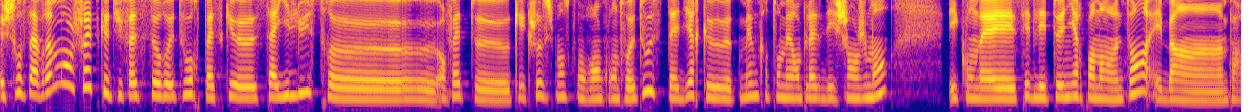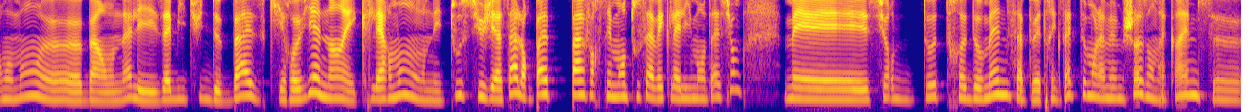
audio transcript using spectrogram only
Je trouve ça vraiment chouette que tu fasses ce retour parce que ça illustre euh, en fait quelque chose, je pense qu'on rencontre tous, c'est-à-dire que même quand on met en place des changements, et qu'on a essayé de les tenir pendant un temps, et ben par moment, euh, ben on a les habitudes de base qui reviennent. Hein, et clairement, on est tous sujets à ça. Alors pas pas forcément tous avec l'alimentation, mais sur d'autres domaines, ça peut être exactement la même chose. On a quand même ce.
